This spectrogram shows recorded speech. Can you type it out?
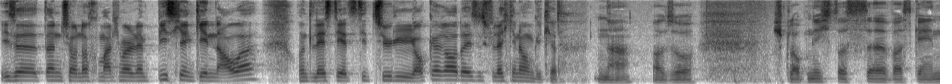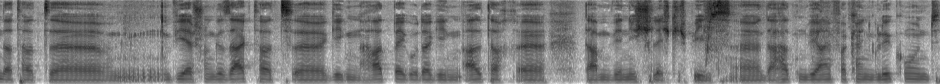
ist er dann schon noch manchmal ein bisschen genauer und lässt jetzt die Zügel lockerer oder ist es vielleicht genau umgekehrt? Na, also ich glaube nicht, dass äh, was geändert hat. Äh, wie er schon gesagt hat, äh, gegen Hardback oder gegen Alltag, äh, da haben wir nicht schlecht gespielt. Äh, da hatten wir einfach kein Glück und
